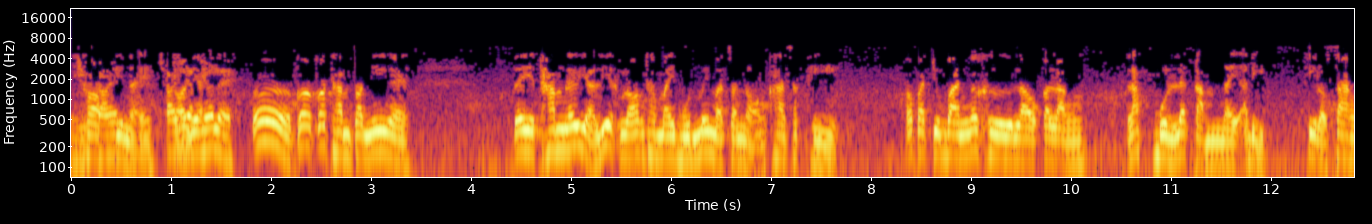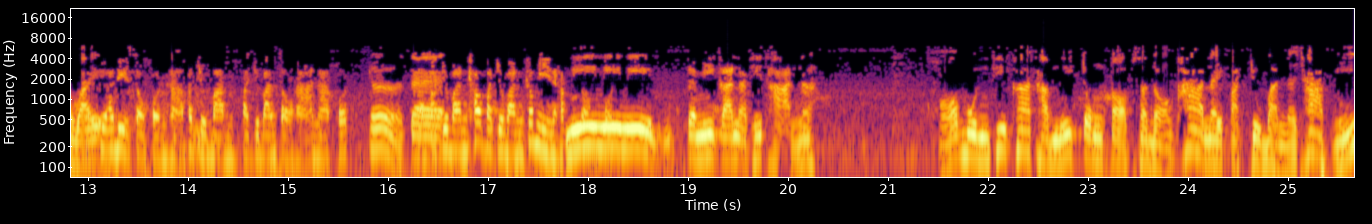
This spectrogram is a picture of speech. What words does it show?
มีชอบที่ไหนช้อยตอนเลืเนี้อกยเยอะเลย เออ ก็ก็ทำตอนนี้ไง แต่ทำแล้วอย่าเรียกร้องทำไมบุญไม่มาสนองข้าสักที เพราะปัจจุบันก็คือเรากำลังรับบุญและกรรมในอดีตที่เราสร้างไว้คืออดีตส่งผลหาปัจจุบัน ปัจจุบันส่งหาอนาคต เออ แต่แต่ปัจจุบันเข้าปัจจุบันก็มีนะครับมีส่งผลมีมีแต่มีการอธิษฐานนะขอบุญที่ข้าทำนี้จงตอบสนองข้าในปัจจุบันชาตินี้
